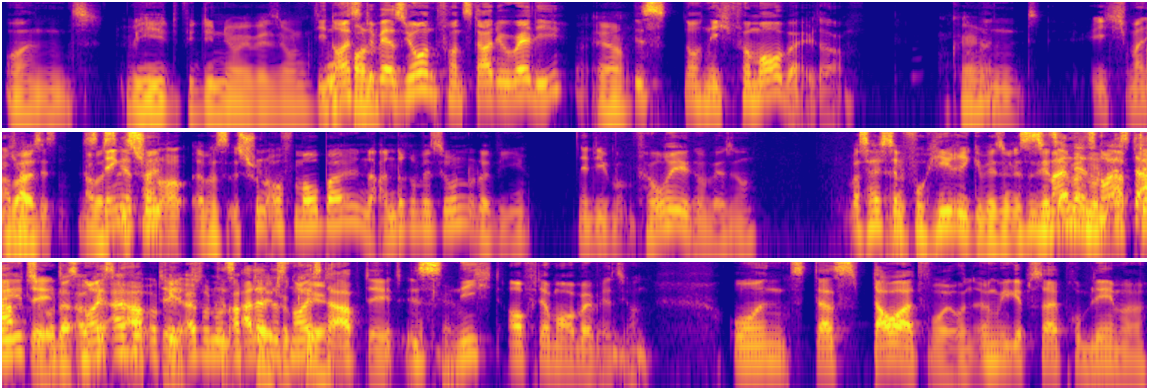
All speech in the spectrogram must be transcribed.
Und Wie, wie die neue Version. die Wovon? neueste Version von Stardew Valley Ja, ist noch nicht für Mobile da. okay. Und ich meine, ich aber es, das, das aber, es Ding ist ist schon, halt, aber es ist schon auf Mobile eine andere Version oder wie? ja, die vorherige Version. Was heißt denn vorherige Version? Ist es jetzt meine, einfach nur ein Update? oder? das okay, neueste einfach, Update. okay, einfach nur ein das, Update. das okay. neueste Update ist nicht auf der Mobile-Version. Und das dauert wohl und irgendwie gibt es da halt Probleme,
